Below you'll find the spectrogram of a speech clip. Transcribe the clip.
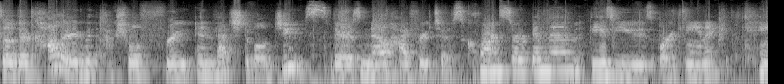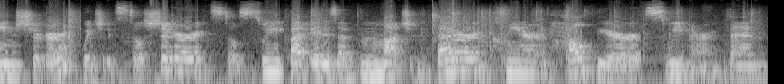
So they're colored with actual fruit and vegetable juice. There's no high fructose corn syrup in them. These use organic cane sugar, which it's still sugar, it's still sweet, but it is a much better, cleaner, and healthier sweetener than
